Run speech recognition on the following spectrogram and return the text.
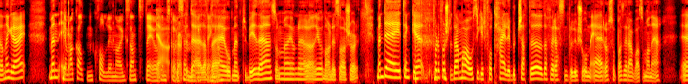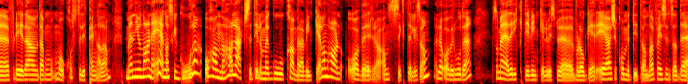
Den er grei. Men De har kalt den Colin nå, ikke sant? Det er jo, ja, de skal klart sende det, dette er jo meant to be, det, som Jon Arne sa sjøl. Men det jeg tenker, for det første, de har jo sikkert fått hele budsjettet, derfor resten produksjonen er såpass ræva som han er. Eh, fordi de, de må jo koste litt penger, dem. Men Jon Arne er ganske god, da, og han har lært seg til og med god kameravinkel. Han har den over ansiktet, liksom, eller over hodet, som er det riktige vinkel hvis du er vlogger. Jeg har ikke kommet dit ennå, for jeg syns at det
